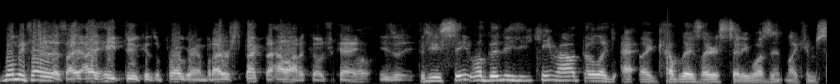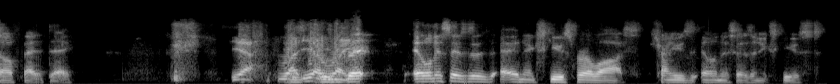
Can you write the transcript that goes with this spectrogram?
let me tell you this: I, I, hate Duke as a program, but I respect the hell out of Coach K. Well, He's a, did you see? Well, then he came out though, like at, like a couple days later, said he wasn't like himself that day. yeah, right. He's, yeah, he's right. Illness is an excuse for a loss. He's trying to use illness as an excuse.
